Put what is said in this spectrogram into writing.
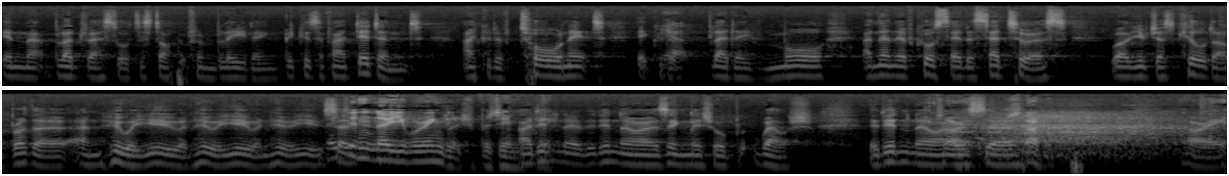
in that blood vessel to stop it from bleeding, because if I didn't, I could have torn it, it could yeah. have bled even more. And then, of course, they'd have said to us, well, you've just killed our brother, and who are you, and who are you, and who are you? They so didn't know you were English, presumably. I didn't know. They didn't know I was English or Welsh. They didn't know Sorry. I was. Uh, Sorry.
